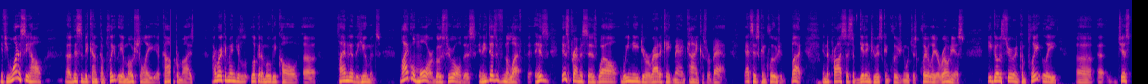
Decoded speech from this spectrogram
If you want to see how uh, this has become completely emotionally uh, compromised, I recommend you look at a movie called uh, Planet of the Humans. Michael Moore goes through all this, and he does it from the left. His his premise is, well, we need to eradicate mankind because we're bad. That's his conclusion. But in the process of getting to his conclusion, which is clearly erroneous, he goes through and completely uh, uh, just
